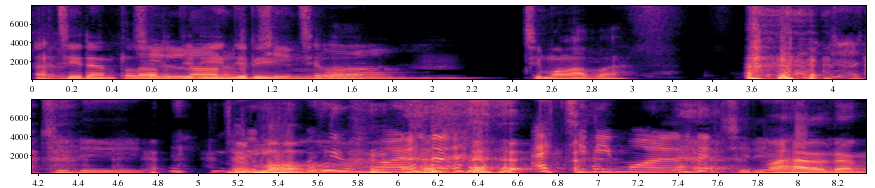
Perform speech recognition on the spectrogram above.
Aci dan telur Cilor, jadiin jadi cimol, cilor. Cimol apa? Aci di Cimol. Aci di mall. Mahal dong.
